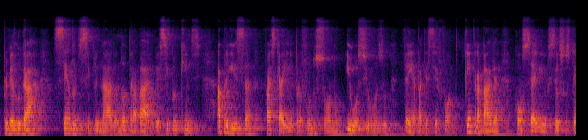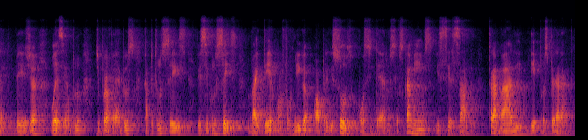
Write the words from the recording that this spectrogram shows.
Em primeiro lugar, sendo disciplinado no trabalho. Versículo 15. A preguiça faz cair em profundo sono e o ocioso vem a padecer fome. Quem trabalha consegue o seu sustento. Veja o exemplo de Provérbios, capítulo 6, versículo 6. Vai ter com a formiga, ó preguiçoso, considere os seus caminhos e ser sábio. Trabalhe e prosperará.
